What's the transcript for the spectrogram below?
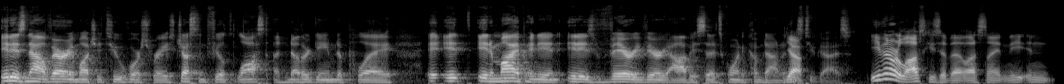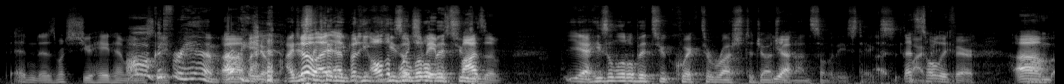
it is now very much a two horse race. Justin Fields lost another game to play. It, it, in my opinion, it is very, very obvious that it's going to come down to Yeah. these two guys. Even Orlovsky said that last night, and, he, and, and as much as you hate him, Oh, obviously, good for him. I don't um, hate him. I just no, think that I- he, but he- all the he's a little bit too. positive. Yeah, he's a little bit too quick to rush to judgment Yeah. on some of these takes. in That's totally opinion. fair. Um,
